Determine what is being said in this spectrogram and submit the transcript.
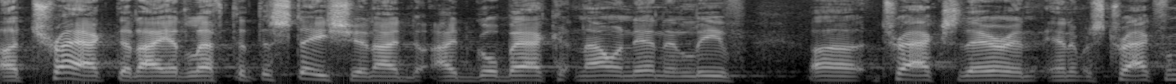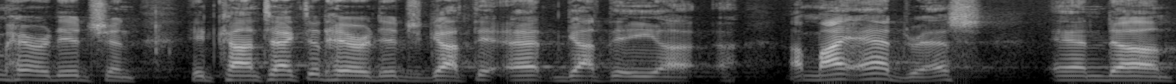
a tract that I had left at the station. I'd, I'd go back now and then and leave uh, tracts there, and, and, it was tract from Heritage, and he'd contacted Heritage, got the, got the uh, uh, my address, and um,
